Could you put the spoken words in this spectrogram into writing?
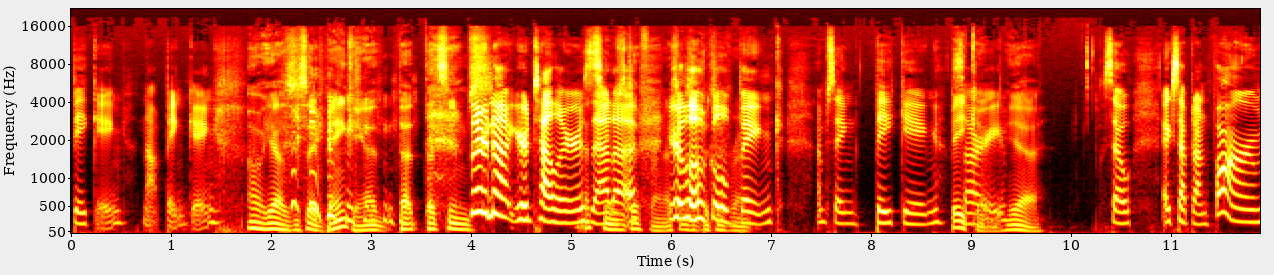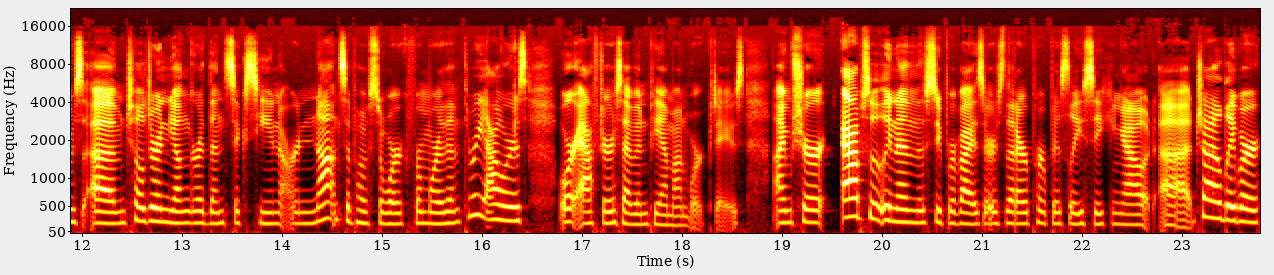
baking, not banking. Oh yeah, I was gonna say banking. I, that that seems They're not your tellers at a your seems a local bank. I'm saying baking. Baking, Sorry. yeah. So, except on farms, um, children younger than 16 are not supposed to work for more than three hours or after 7 p.m. on work days. I'm sure absolutely none of the supervisors that are purposely seeking out uh, child labor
